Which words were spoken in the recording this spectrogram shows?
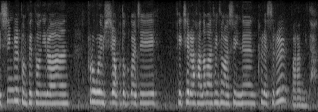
싱글톤 패턴이란 프로그램 시작부터 끝까지 객체를 하나만 생성할 수 있는 클래스를 말합니다.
